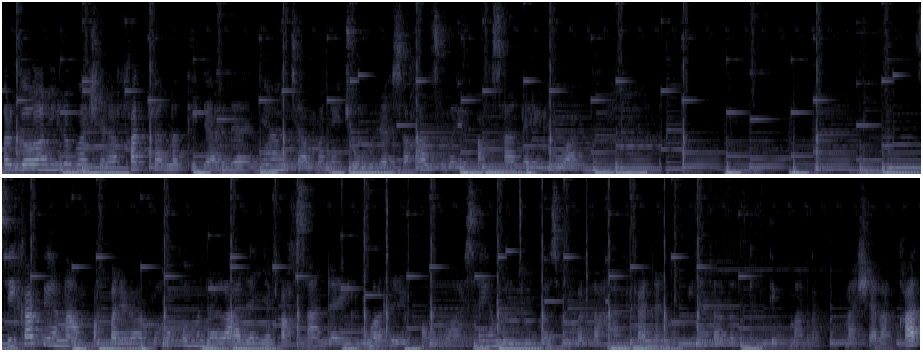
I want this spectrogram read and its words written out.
Pergaulan hidup masyarakat karena tidak adanya ancaman yang cukup berdasarkan sebagai paksaan dari luar. Sikap yang nampak pada norma hukum adalah adanya paksaan dari luar dari penguasa yang bertugas mempertahankan dan meminta tertib masyarakat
